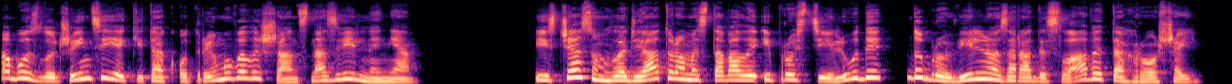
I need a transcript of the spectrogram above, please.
або злочинці, які так отримували шанс на звільнення. І з часом гладіаторами ставали і прості люди добровільно заради слави та грошей.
